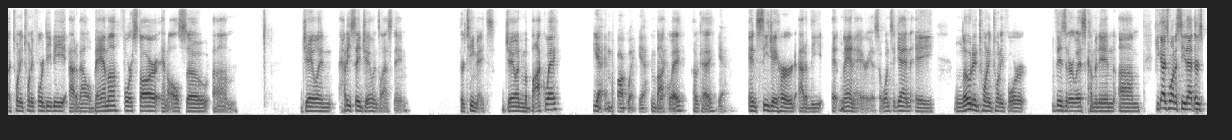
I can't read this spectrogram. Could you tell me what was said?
a 2024 DB out of Alabama, four star, and also um, Jalen. How do you say Jalen's last name? Their teammates, Jalen Mbakwe. Yeah, Mbakwe. Yeah. Mbakwe. Yeah. Okay. Yeah. And CJ Hurd out of the Atlanta area. So once again, a loaded 2024 visitor list coming in. Um, if you guys want to see that, there's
